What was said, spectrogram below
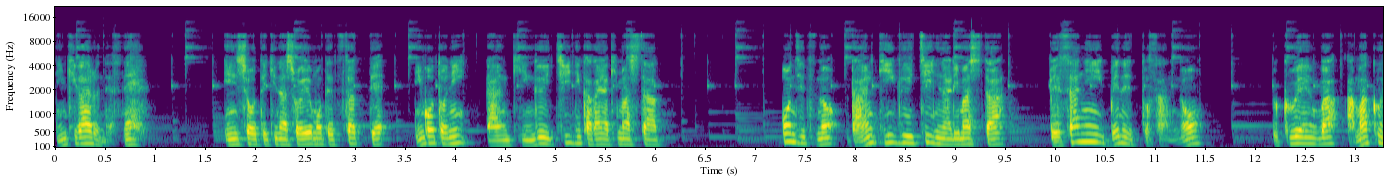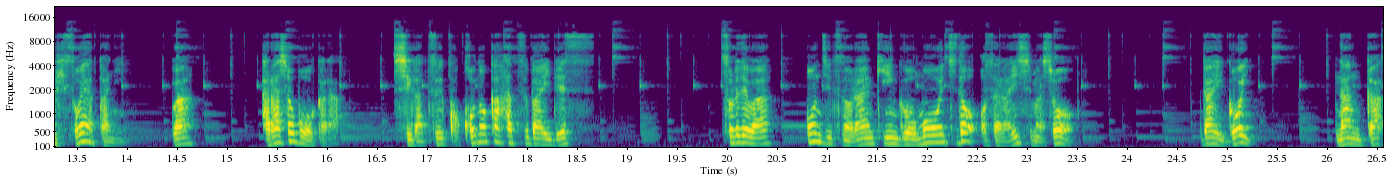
人気があるんですね。印象的な書影も手伝って見事にランキング1位に輝きました。本日のランキング1位になりましたベサニー・ベネットさんの「復縁は甘くひそやかに」は原書房から4月9日発売です。それでは本日のランキングをもう一度おさらいしましょう。第5位。なんか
